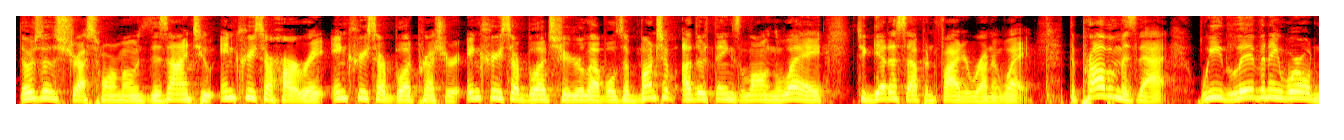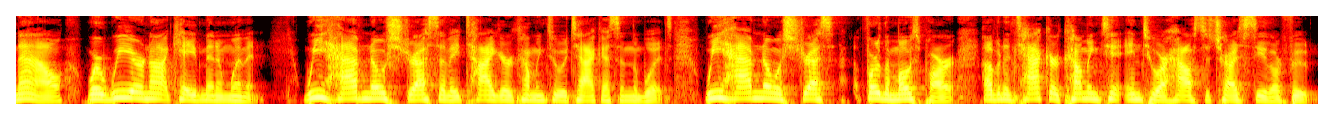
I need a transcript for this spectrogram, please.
Those are the stress hormones designed to increase our heart rate, increase our blood pressure, increase our blood sugar levels, a bunch of other things along the way to get us up and fight or run away. The problem is that we live in a world now where we are not cavemen and women. We have no stress of a tiger coming to attack us in the woods. We have no stress, for the most part, of an attacker coming to, into our house to try to steal our food.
